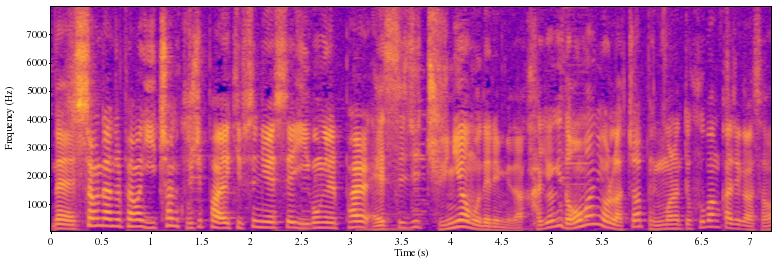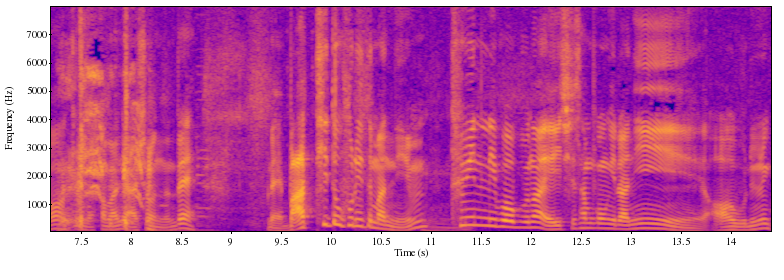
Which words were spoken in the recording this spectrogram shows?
네, 시청자 한줄평은 2098의 Gibson USA 2018 SG Junior 모델입니다. 가격이 너무 많이 올랐죠? 100만 원대 후반까지 가서 좀 약간 많이 아쉬웠는데 네, 마티 프리드만님 Twin Reverb나 H30이라니 아 우리는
